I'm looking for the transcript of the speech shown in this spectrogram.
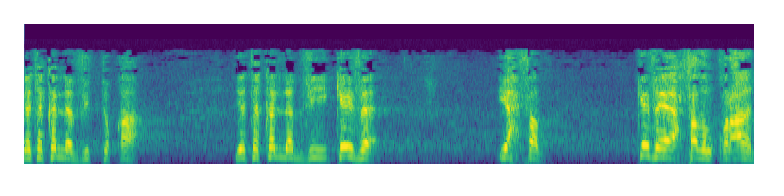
يتكلم في التقاء يتكلم في كيف يحفظ كيف يحفظ القرآن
